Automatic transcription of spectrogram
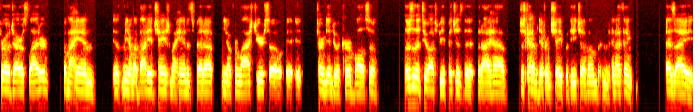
throw a gyro slider, but my hand, you know, my body had changed. My hand had sped up, you know, from last year, so it, it turned into a curveball. So those are the two off speed pitches that that I have, just kind of a different shape with each of them. And, and I think as I,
